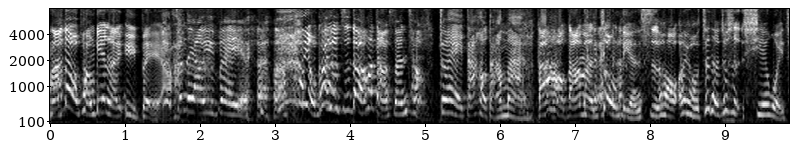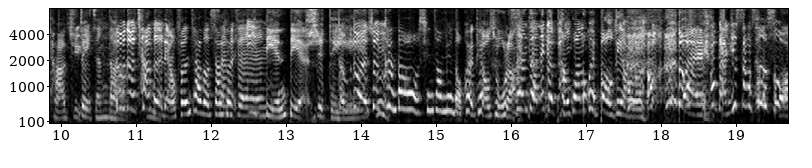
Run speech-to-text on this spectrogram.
拿到我旁边来预备啊。真的要预备耶。你有看就知道，他打了三场，对，打好打满，打好打满，重点是后，哎呦，真的就是些微差距，对，真的，对不对？差个两分，差个三分，一点点，是的对不对？所以嗯看到后，心脏病都快跳出来。真的那个膀胱都快爆掉了，对，不敢去上厕所。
